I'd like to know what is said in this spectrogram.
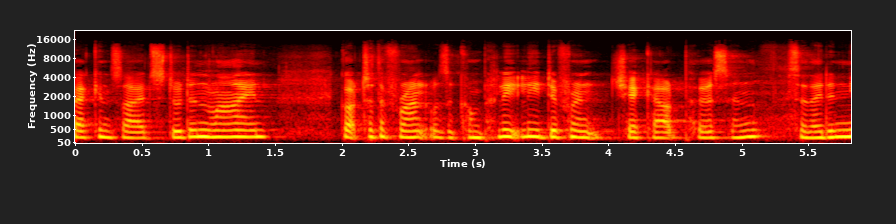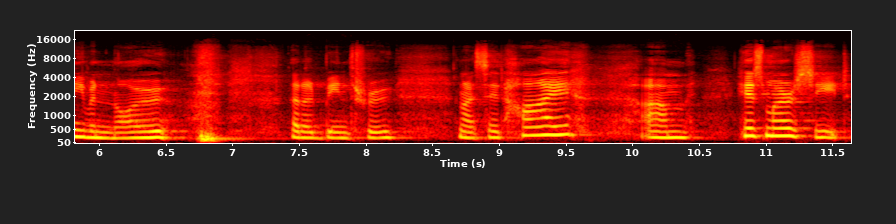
back inside, stood in line, got to the front, was a completely different checkout person, so they didn't even know that I'd been through. And I said, Hi, um, here's my receipt.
